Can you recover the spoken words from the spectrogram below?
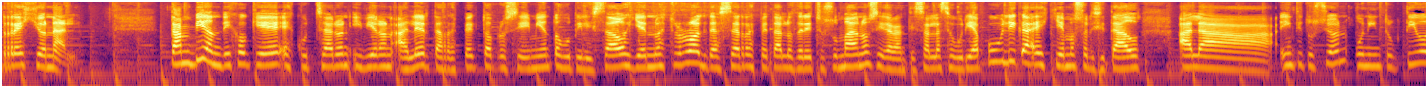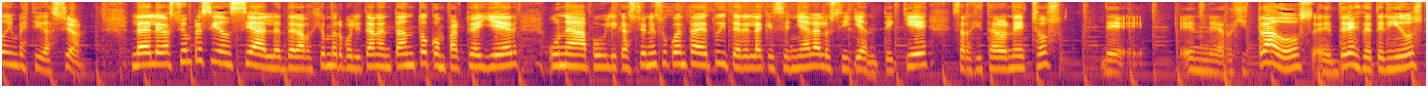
regional. También dijo que escucharon y vieron alertas respecto a procedimientos utilizados y en nuestro rol de hacer respetar los derechos humanos y garantizar la seguridad pública es que hemos solicitado a la institución un instructivo de investigación. La delegación presidencial de la región metropolitana, en tanto, compartió ayer una publicación en su cuenta de Twitter en la que señala lo siguiente, que se registraron hechos de en, eh, registrados eh, tres detenidos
